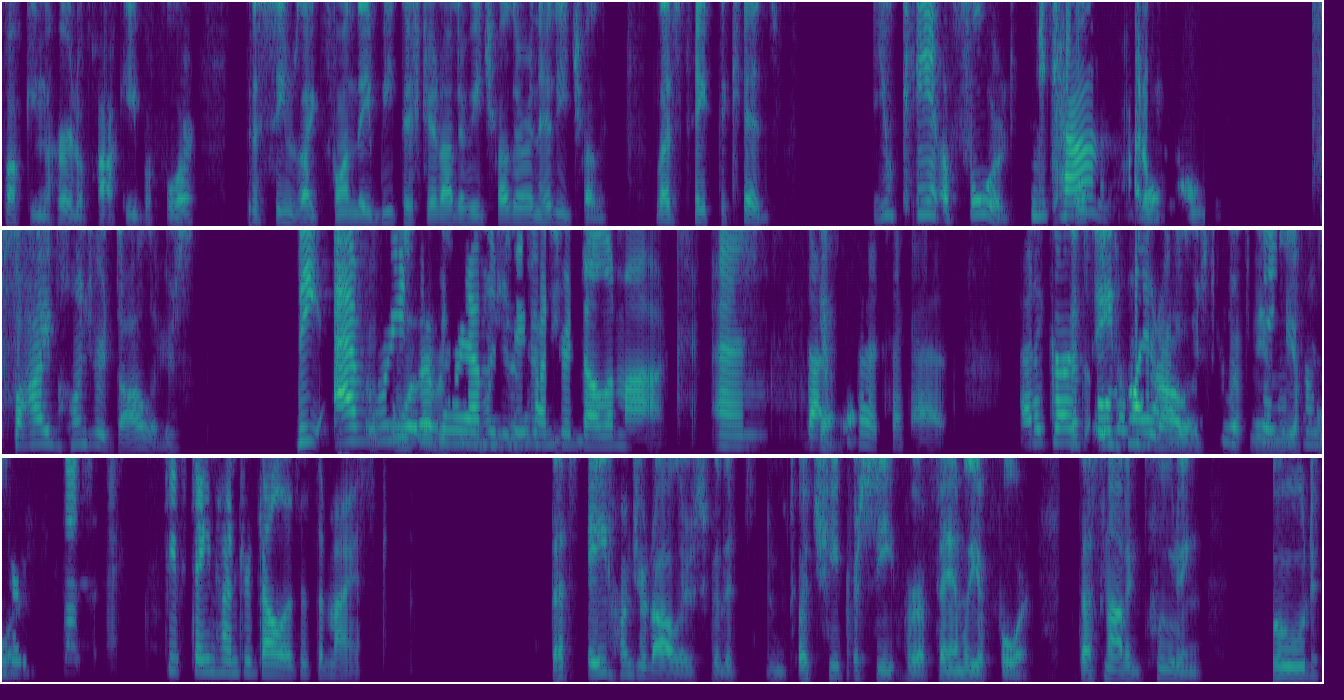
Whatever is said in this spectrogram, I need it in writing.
fucking heard of hockey before. This seems like fun. They beat the shit out of each other and hit each other. Let's take the kids. You can't afford. You oh, can't. I don't know. Five hundred dollars. The average whatever, is around the two $250. mark, and that's Yeah. per ticket. And it goes that's all the way up to for a family of four. $1,500. That's fifteen hundred dollars is the most. That's eight hundred dollars for the a cheaper seat for a family of four. That's not including food,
